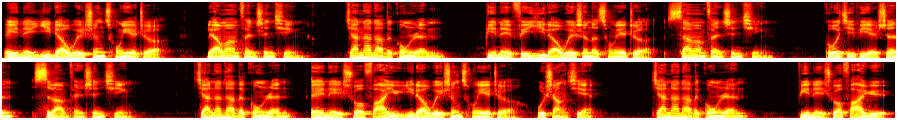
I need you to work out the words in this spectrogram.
A 类医疗卫生从业者两万份申请；加拿大的工人 B 类非医疗卫生的从业者三万份申请；国际毕业生四万份申请；加拿大的工人 A 类说法语医疗卫生从业者无上限；加拿大的工人 B 类说法语。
